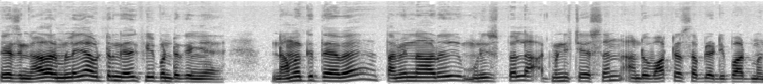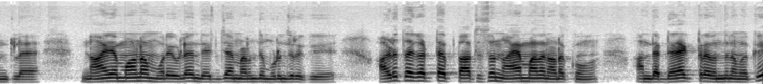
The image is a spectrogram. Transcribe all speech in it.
பேசுங்க. ஆதாரம் இல்லையா விட்டுருங்க. எதுக்கு ஃபீல் பண்ணிருக்கீங்க நமக்கு தேவை Tamil Nadu municipal administration and water supply டிபார்ட்மெண்ட்டில் நியாயமான முறையில் இந்த எக்ஸாம் நடந்து முடிஞ்சிருக்கு. அடுத்த கட்ட ப்ராசஸும் நியாயமாக தான் நடக்கும். அந்த டைரக்டரை வந்து நமக்கு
